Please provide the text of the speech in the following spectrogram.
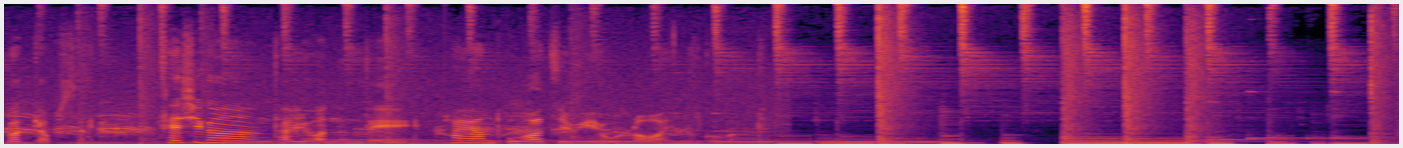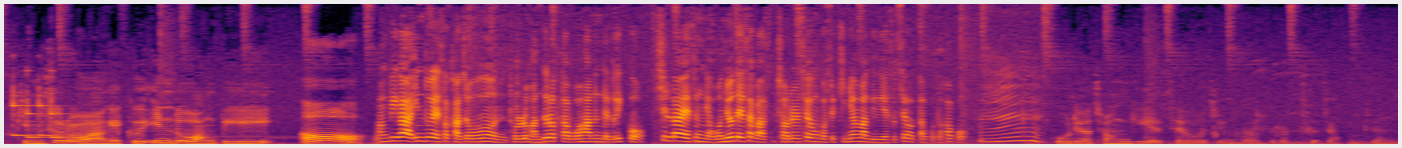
우리밖에 없어요. 3시간 달려왔는데 하얀 도화지 위에 올라와 있는 것 같아. 김수로 왕의 그 인도 왕비 어 왕비가 인도에서 가져온 돌로 만들었다고 하는 데도 있고 신라의 승려 원효대사가 절을 세운 것을 기념하기 위해서 세웠다고도 하고 음 고려 정기에 세워진 것으로 추정 중.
